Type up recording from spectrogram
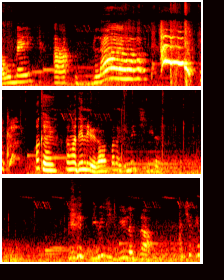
I will make a vlog. Okay, so I'm lửa rồi, bắt lại dính đến chị rồi. Đi với chị đi là sao? Anh chưa thấy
